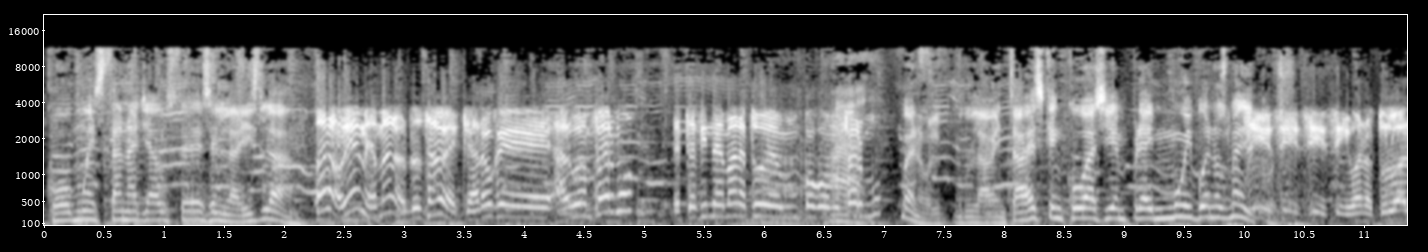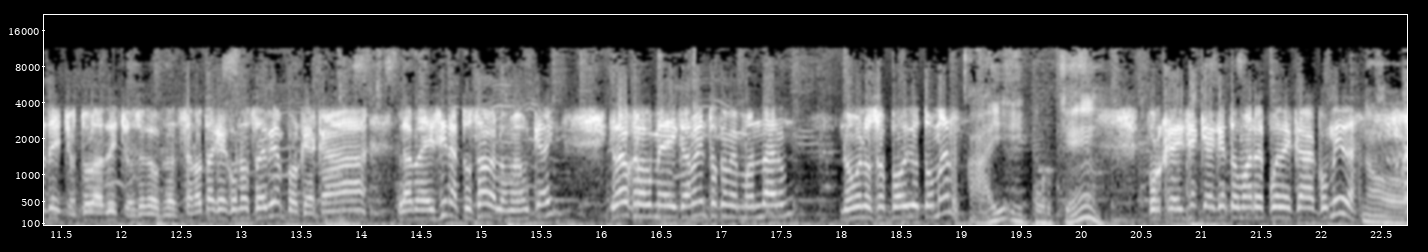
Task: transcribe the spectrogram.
¿Cómo están allá ustedes en la isla? Bueno, bien, mi hermano, tú sabes, claro que algo enfermo. Este fin de semana estuve un poco enfermo. Bueno, la ventaja es que en Cuba siempre hay muy buenos Sí, médicos. sí, sí, sí, bueno, tú lo has dicho, tú lo has dicho. O sea, se nota que conoces bien porque acá la medicina, tú sabes lo mejor que hay. Claro que los medicamentos que me mandaron no me los he podido tomar Ay, ¿y por qué? porque dicen que hay que tomar después de cada comida. No. no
